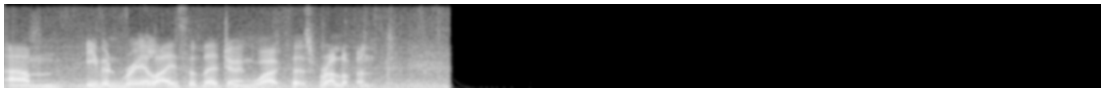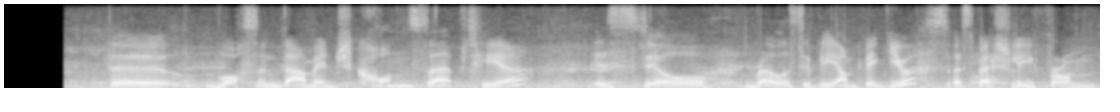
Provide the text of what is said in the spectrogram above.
um, even realize that they're doing work that's relevant. The loss and damage concept here is still relatively ambiguous, especially from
